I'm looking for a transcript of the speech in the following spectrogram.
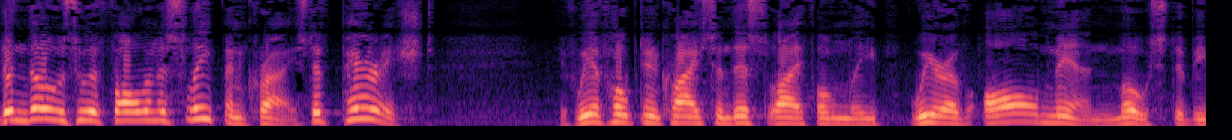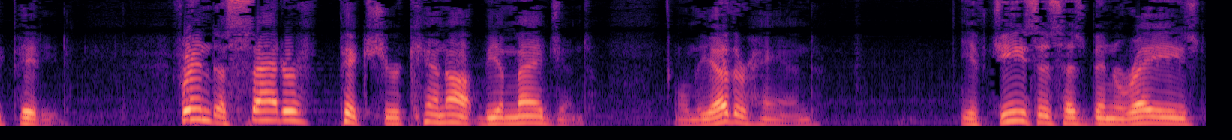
Then those who have fallen asleep in Christ have perished. If we have hoped in Christ in this life only, we are of all men most to be pitied. Friend, a sadder picture cannot be imagined. On the other hand, if Jesus has been raised,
